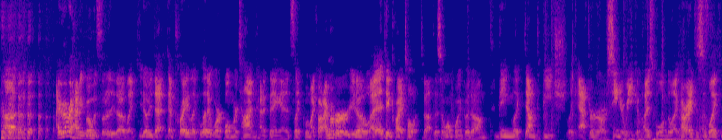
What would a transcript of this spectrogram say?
Uh, I remember having moments literally though, like you know that that pray like let it work one more time kind of thing, and it's like when my car. I remember you know I, I think probably talked about this at one point, but um being like down at the beach like after our senior week of high school and be like, all right, this is like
